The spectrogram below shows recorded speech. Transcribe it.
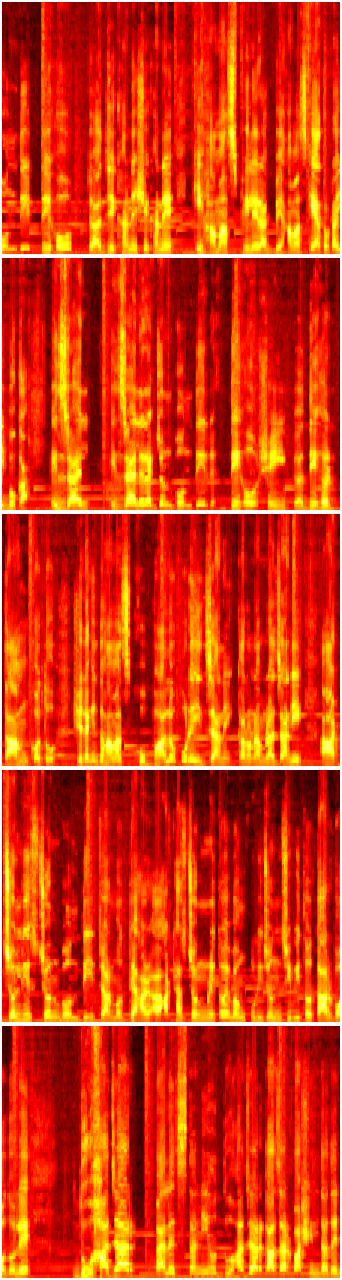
বন্দির দেহ যেখানে সেখানে কি হামাস ফেলে রাখবে? হামাসকে এতটাই বোকা? ইসরায়েল, ইসরায়েলের একজন বন্দির দেহ, সেই দেহের দাম কত? সেটা কিন্তু হামাস খুব ভালো করেই জানে। কারণ আমরা জানি আটচল্লিশ জন বন্দি, যার মধ্যে আঠাশ জন মৃত এবং কুড়ি জন জীবিত, তার বদলে দু হাজার প্যালেস্তানীয় দু হাজার গাজার বাসিন্দাদের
